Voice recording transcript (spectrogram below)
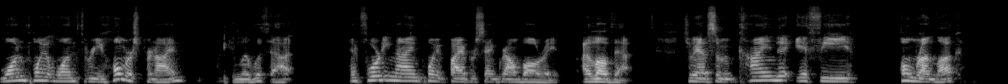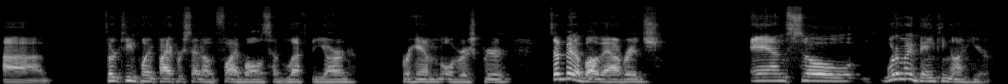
1.13 homers per nine. I can live with that. And 49.5% ground ball rate. I love that. So we have some kind of iffy home run luck. Uh, 13.5% of fly balls have left the yard for him over his career. It's a bit above average. And so, what am I banking on here?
